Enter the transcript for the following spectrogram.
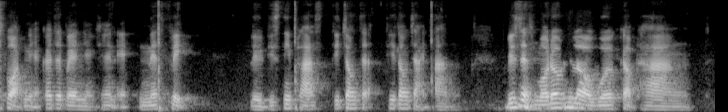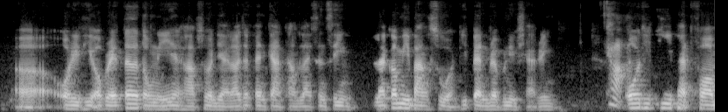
SVOD เนี่ยก็จะเป็นอย่างเช่น Netflix หรือ Disney Plus ที่ต้องจะที่ต้องจ่ายตังค์ business model ที่เรา work กับทาง OTT operator ตรงนี้นะครับ ส่วนใหญ่เราจะเป็นการทำ licensing แล้วก็มีบางส่วนที่เป็น revenue sharing OTT แพลตฟอร์ม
